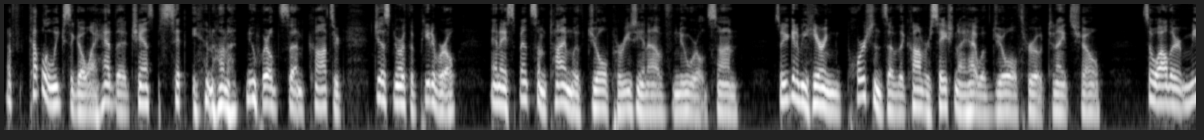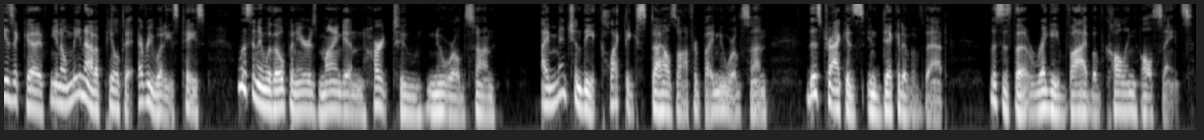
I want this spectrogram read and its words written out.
A f- couple of weeks ago, I had the chance to sit in on a Newworldson concert just north of Peterborough, and I spent some time with Joel Parisien of Newworldson. So you're going to be hearing portions of the conversation I had with Joel throughout tonight's show. So while their music, uh, you know, may not appeal to everybody's taste, listen in with open ears, mind, and heart to Newworldson. I mentioned the eclectic styles offered by Newworldson. This track is indicative of that. This is the reggae vibe of Calling All Saints.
